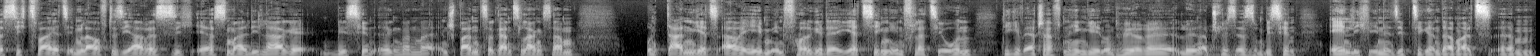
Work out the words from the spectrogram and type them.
dass sich zwar jetzt im Lauf des Jahres sich erstmal die Lage ein bisschen irgendwann mal entspannt, so ganz langsam, und dann jetzt aber eben infolge der jetzigen Inflation die Gewerkschaften hingehen und höhere Löhnabschlüsse, also so ein bisschen ähnlich wie in den 70ern damals. Ähm,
